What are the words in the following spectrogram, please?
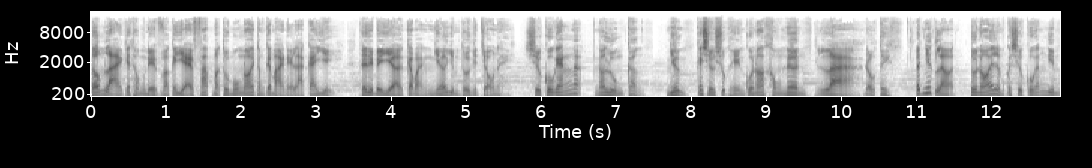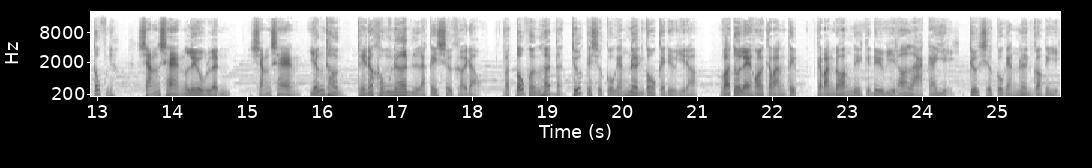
Tóm lại cái thông điệp và cái giải pháp mà tôi muốn nói trong cái bài này là cái gì? Thế thì bây giờ các bạn nhớ giùm tôi cái chỗ này. Sự cố gắng á, nó luôn cần. Nhưng cái sự xuất hiện của nó không nên là đầu tiên. Ít nhất là tôi nói là một cái sự cố gắng nghiêm túc nha. Sẵn sàng liều lĩnh sẵn sàng dấn thân thì nó không nên là cái sự khởi đầu. Và tốt hơn hết đó, trước cái sự cố gắng nên có một cái điều gì đó. Và tôi lại hỏi các bạn tiếp các bạn đoán đi cái điều gì đó là cái gì? Trước sự cố gắng nên có cái gì?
